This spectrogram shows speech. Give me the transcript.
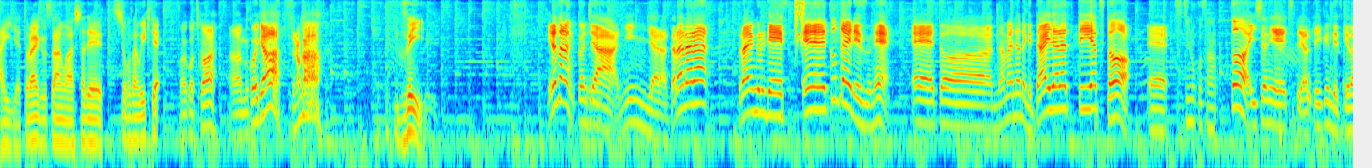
はいじゃあトライアングルさんは下で土の子さん上来て。おいこっち来い。あ向こう行けよ。つのか行くぜい。皆さんこんにちは。忍者らタラララ。トライアングルです。えー、今回ですねえっ、ー、と名前なんだっけ？ダイダラっていうやつとえー、土の子さんと一緒にちょっとやっていくんですけど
